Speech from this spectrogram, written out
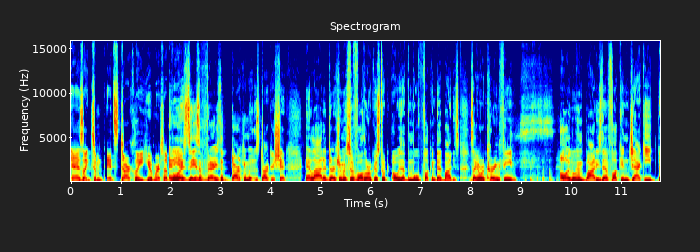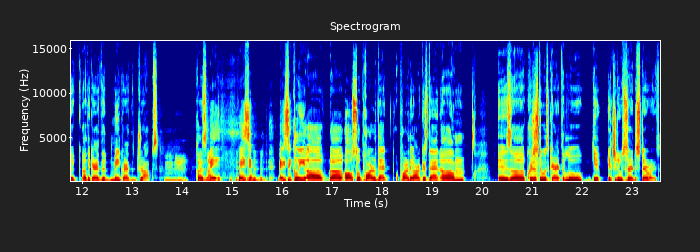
it has like some. It's darkly humorous at And points. it's, it's a very it's a dark humor, it's dark as shit. And a lot of dark humor involved in Chris Stewart always have to move fucking dead bodies. It's like a recurring theme. always moving bodies that fucking Jackie, the other character, the main character, drops. Because ba- basic, basically, uh, uh, also part of that part of the arc is that um, is uh Kristen Stewart's character Lou get introduces her to steroids.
